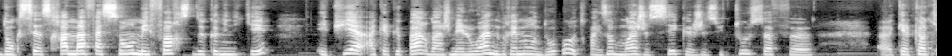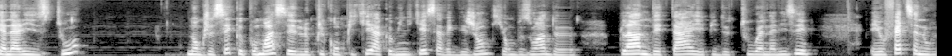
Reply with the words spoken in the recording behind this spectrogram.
Donc, ce sera ma façon, mes forces de communiquer. Et puis, à, quelque part, ben, je m'éloigne vraiment d'autres. Par exemple, moi, je sais que je suis tout sauf quelqu'un qui analyse tout. Donc, je sais que pour moi, c'est le plus compliqué à communiquer, c'est avec des gens qui ont besoin de plein de détails et puis de tout analyser. Et au fait, ça nous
